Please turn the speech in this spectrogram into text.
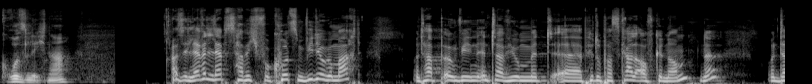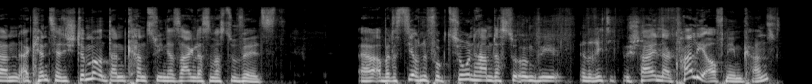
gruselig, ne? Also 11 Labs habe ich vor kurzem ein Video gemacht und habe irgendwie ein Interview mit äh, Pedro Pascal aufgenommen, ne? Und dann erkennst du ja die Stimme und dann kannst du ihn ja sagen lassen, was du willst. Äh, aber dass die auch eine Funktion haben, dass du irgendwie ein richtig bescheidener Quali aufnehmen kannst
